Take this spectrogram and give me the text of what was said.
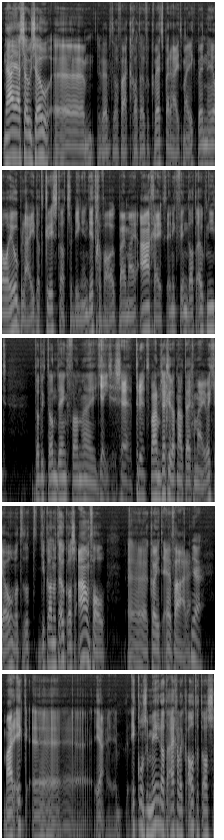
Nou ja, sowieso. ehm, we hebben het wel vaak gehad over kwetsbaarheid. Maar ik ben heel, heel blij dat Chris dat soort dingen in dit geval ook bij mij aangeeft. En ik vind dat ook niet dat ik dan denk van... eh, Jezus, eh, trut, waarom zeg je dat nou tegen mij? Weet je wel? Want dat, je kan het ook als aanval eh, kan je het ervaren. Ja. Maar ik, ja, ik consumeer dat eigenlijk altijd als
